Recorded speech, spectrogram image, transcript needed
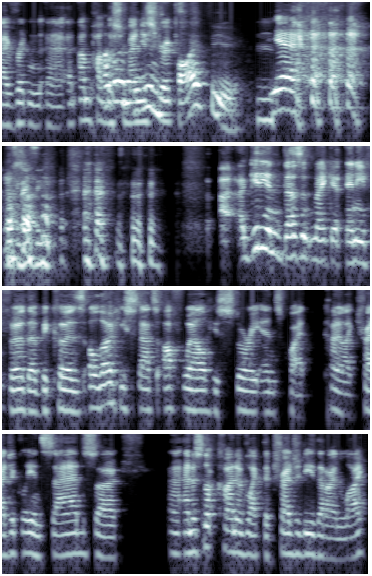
I've written uh, an unpublished got Gideon's manuscript. Five for you. Yeah. That's amazing. Uh, Gideon doesn't make it any further because although he starts off well, his story ends quite kind of like tragically and sad. So, uh, and it's not kind of like the tragedy that I like,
